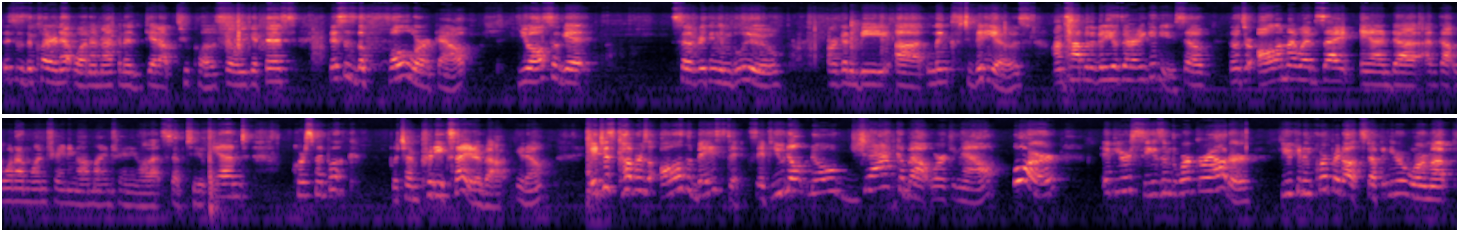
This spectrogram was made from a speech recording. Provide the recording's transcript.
this is the clarinet one. I'm not going to get up too close. So we get this. This is the full workout. You also get, so everything in blue are going to be uh, links to videos on top of the videos I already give you. So those are all on my website, and uh, I've got one-on-one training, online training, all that stuff too, and of course my book, which I'm pretty excited about. You know, it just covers all the basics. If you don't know jack about working out, or if you're a seasoned worker outer, you can incorporate all that stuff into your warm up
